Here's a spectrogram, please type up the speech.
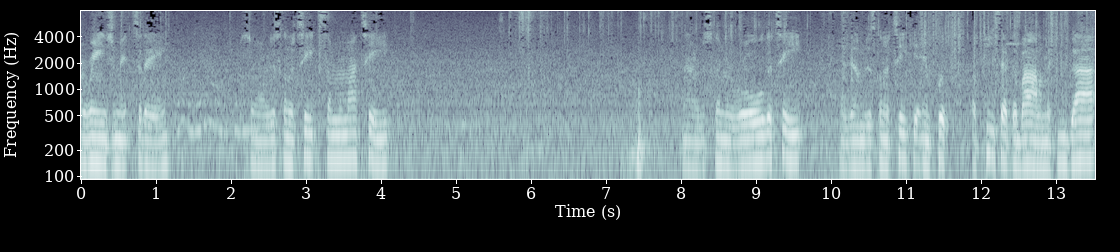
arrangement today. So I'm just going to take some of my tape. Now I'm just going to roll the tape. And then I'm just going to take it and put a piece at the bottom. If you got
